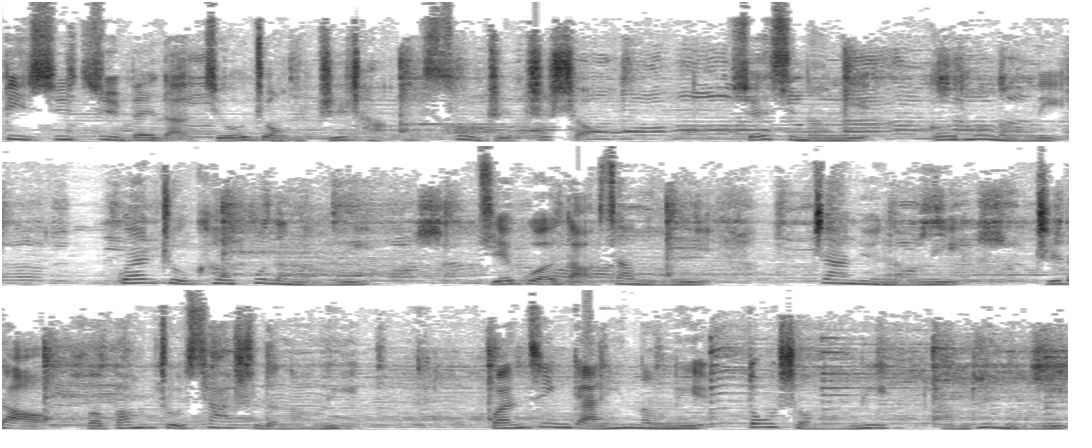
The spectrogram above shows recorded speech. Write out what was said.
必须具备的九种职场素质之首：学习能力、沟通能力、关注客户的能力、结果导向能力、战略能力、指导和帮助下属的能力、环境感应能力、动手能力、团队能力。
